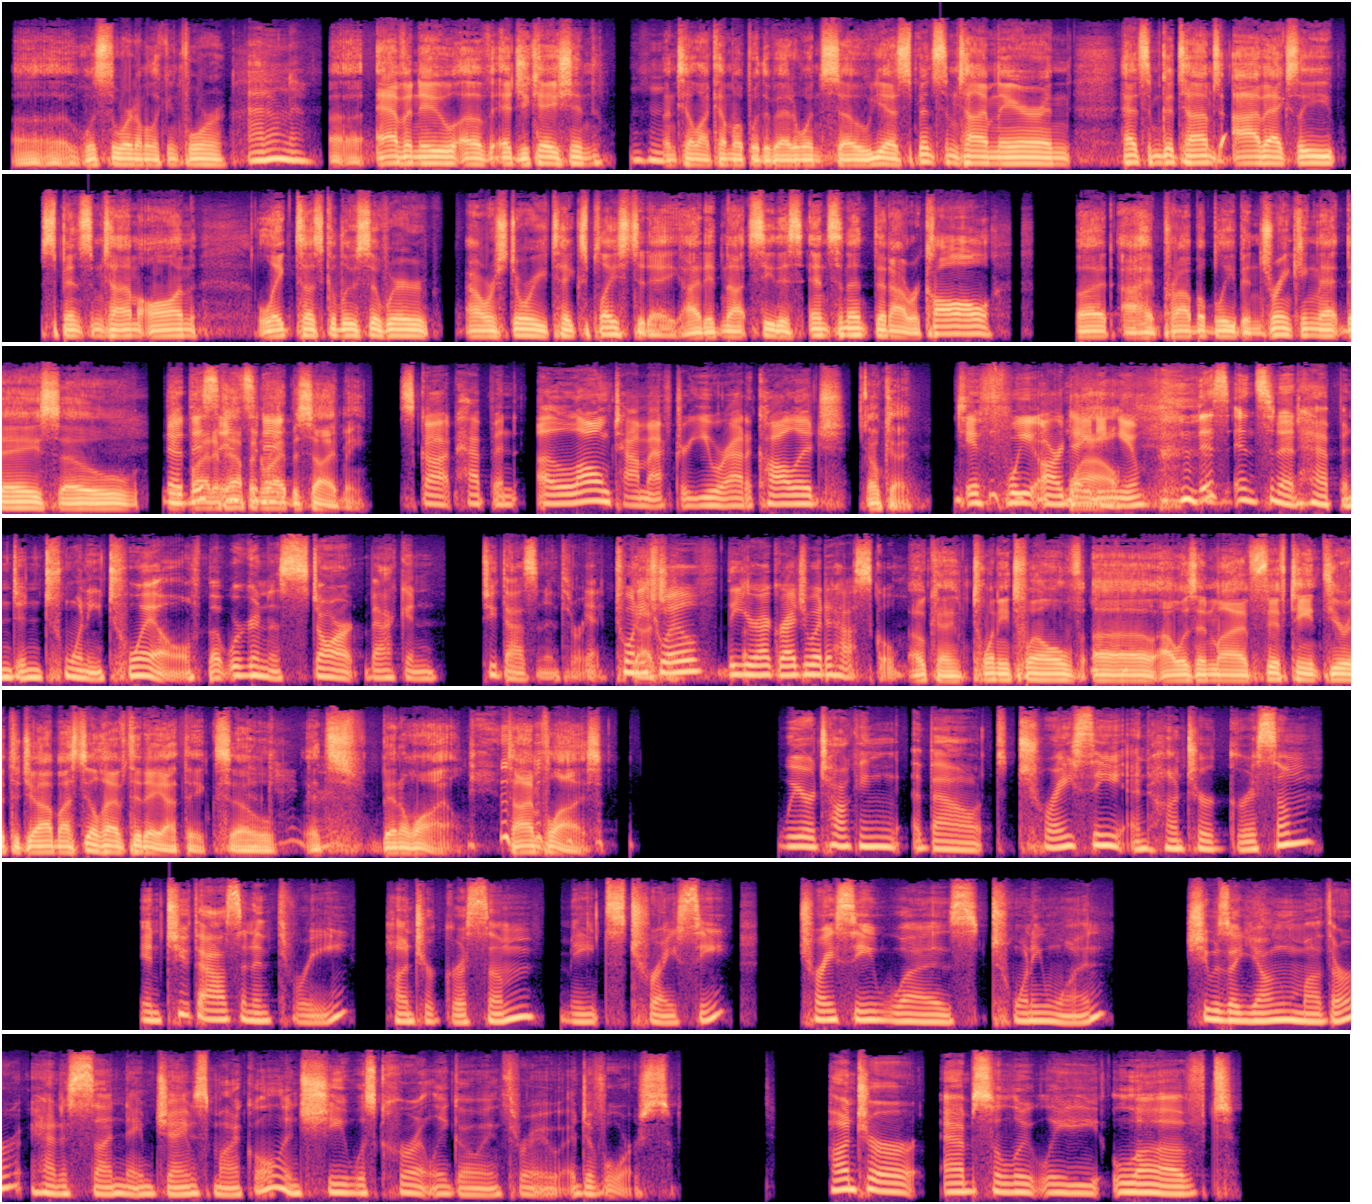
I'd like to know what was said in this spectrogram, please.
uh, what's the word I'm looking for? I don't know. Uh, avenue of education Mhm. until I come up with a better one. So yeah, spent some time there and had some good times. I've actually spent some time on Lake Tuscaloosa where our story takes place today. I did not see this incident that I recall, but I had probably been drinking that day, so No, it might have happened right beside me. Scott happened a long time after you were out of college. Okay. If we are dating Wow. you, this incident happened in 2012, but we're going to start back in 2003. Yeah, 2012, the year I graduated high school. Okay. 2012, uh, I was in my 15th year at the job I still have today, I think. So Okay, it's been a while. Time flies. We are talking about Tracy and Hunter Grissom. In 2003, Hunter Grissom meets Tracy. Tracy was 21. She was a young mother, had a son named James Michael, and she was currently going through a divorce. Hunter absolutely loved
